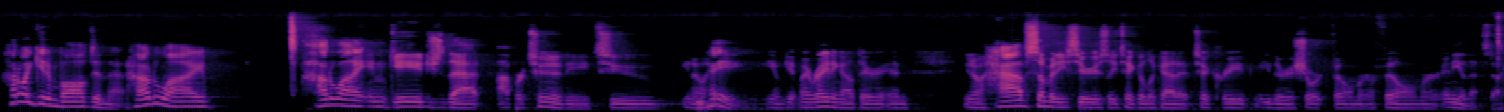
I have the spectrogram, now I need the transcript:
how do I get involved in that? How do I, how do I engage that opportunity to, you know, hey, you know, get my writing out there and, you know, have somebody seriously take a look at it to create either a short film or a film or any of that stuff.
